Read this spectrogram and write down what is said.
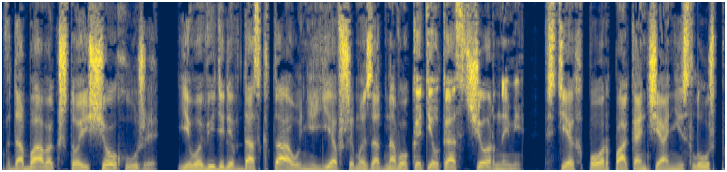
Вдобавок, что еще хуже, его видели в Дасктауне, евшим из одного котелка с черными. С тех пор, по окончании служб,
